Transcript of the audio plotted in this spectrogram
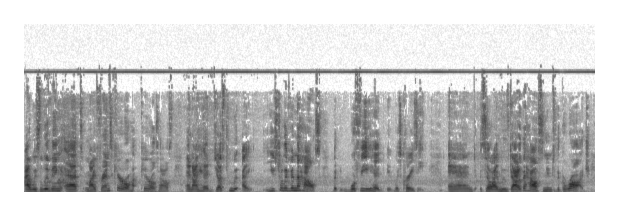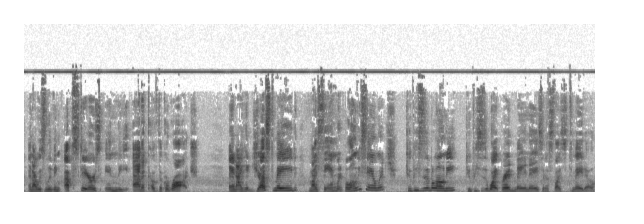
I was living at my friend's Carol Carol's house, and I had just mo- I used to live in the house, but Woofy had it was crazy, and so I moved out of the house and into the garage, and I was living upstairs in the attic of the garage, and I had just made my sandwich, bologna sandwich, two pieces of bologna, two pieces of white bread, mayonnaise, and a slice of tomato,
